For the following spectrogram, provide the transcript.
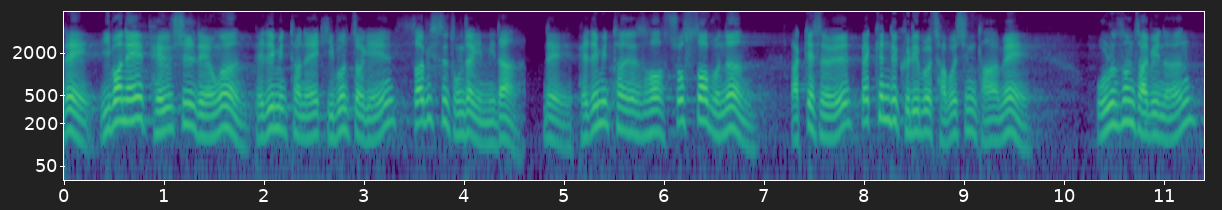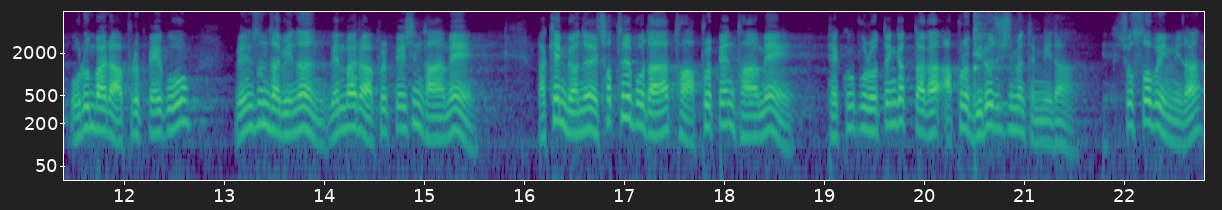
네, 이번에 배우실 내용은 배드민턴의 기본적인 서비스 동작입니다. 네, 배드민턴에서 숏서브는 라켓을 백핸드 그립으로 잡으신 다음에 오른손 잡이는 오른발을 앞으로 빼고 왼손 잡이는 왼발을 앞으로 빼신 다음에 라켓 면을 셔틀보다 더 앞으로 뺀 다음에 배꼽으로 당겼다가 앞으로 밀어주시면 됩니다. 숏서브입니다.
